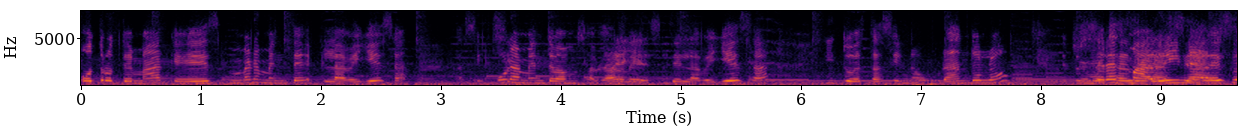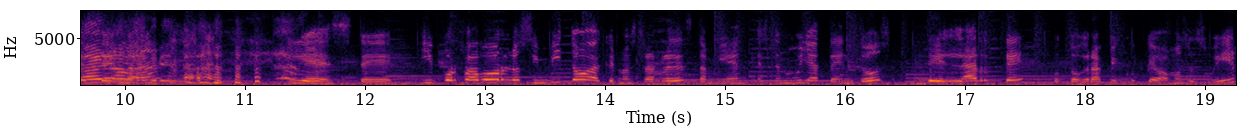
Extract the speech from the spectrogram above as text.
otro tema que es meramente la belleza. Así puramente vamos a hablar de la belleza y tú estás inaugurándolo. Entonces Muchas eres madrina de este tema. madrina. Y este, y por favor, los invito a que nuestras redes también estén muy atentos del arte fotográfico que vamos a subir,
